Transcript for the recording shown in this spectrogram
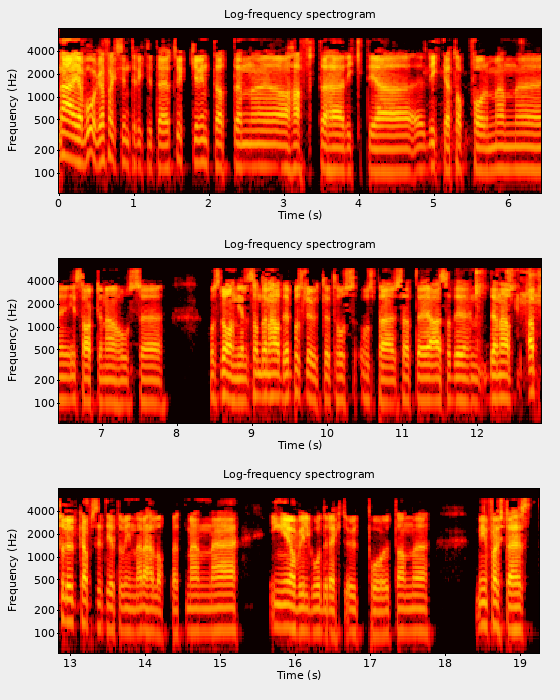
Nej, jag vågar faktiskt inte riktigt det. Jag tycker inte att den uh, har haft den här riktiga, riktiga toppformen uh, i starterna hos, uh, hos Daniel som den hade på slutet hos, hos Per. Så att eh, alltså den, den har absolut kapacitet att vinna det här loppet. Men eh, ingen jag vill gå direkt ut på utan eh, min första häst,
